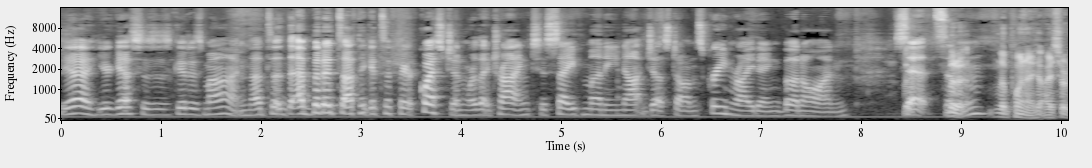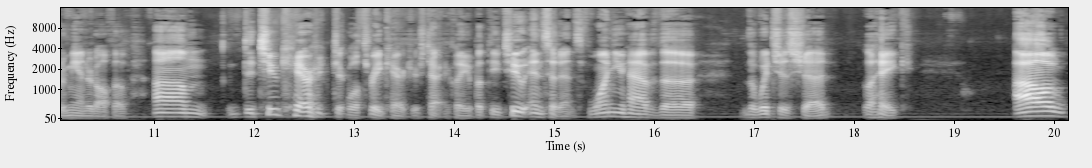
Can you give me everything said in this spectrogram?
Yeah, your guess is as good as mine. That's a, that, but it's I think it's a fair question. Were they trying to save money not just on screenwriting but on sets But uh, the point I, I sort of meandered off of, um, the two character, well, three characters technically, but the two incidents. One, you have the the witch's shed, like I'll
